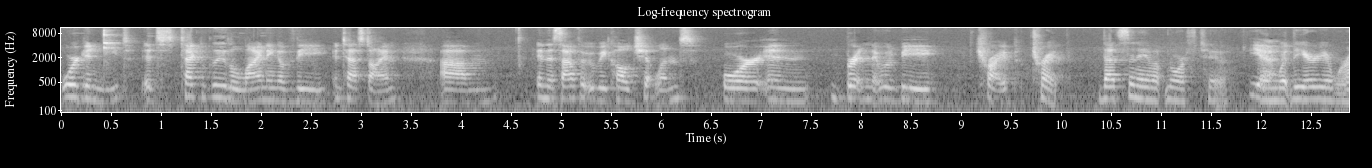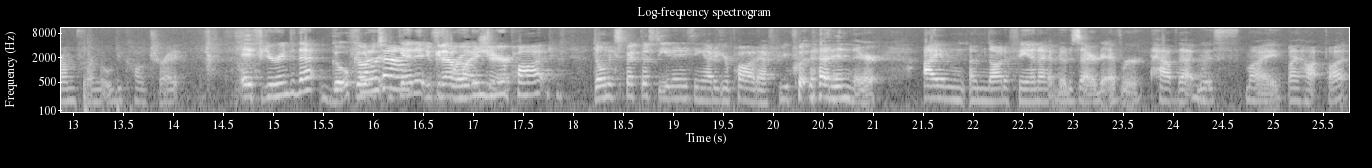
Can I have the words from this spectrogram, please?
organ meat. It's technically the lining of the intestine. Um, in the south, it would be called chitlins, or in Britain, it would be tripe. Tripe. That's the name up north, too. Yeah. And what the area where I'm from, it would be called tripe. If you're into that, go for Go to it. town. Get it. You can throw my it into share. your pot. Don't expect us to eat anything out of your pot after you put that in there. I am I'm not a fan. I have no desire to ever have that Mm-hmm. with my, my hot pot.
